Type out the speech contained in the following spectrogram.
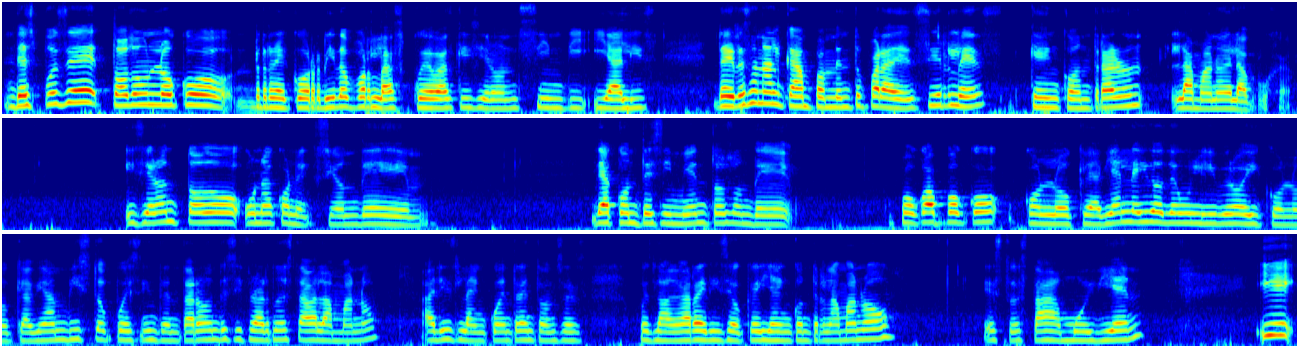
Después de todo un loco recorrido por las cuevas que hicieron Cindy y Alice, regresan al campamento para decirles que encontraron la mano de la bruja. Hicieron todo una conexión de, de acontecimientos donde poco a poco con lo que habían leído de un libro y con lo que habían visto pues intentaron descifrar dónde estaba la mano. Alice la encuentra entonces pues la agarra y dice ok ya encontré la mano, esto está muy bien. Y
